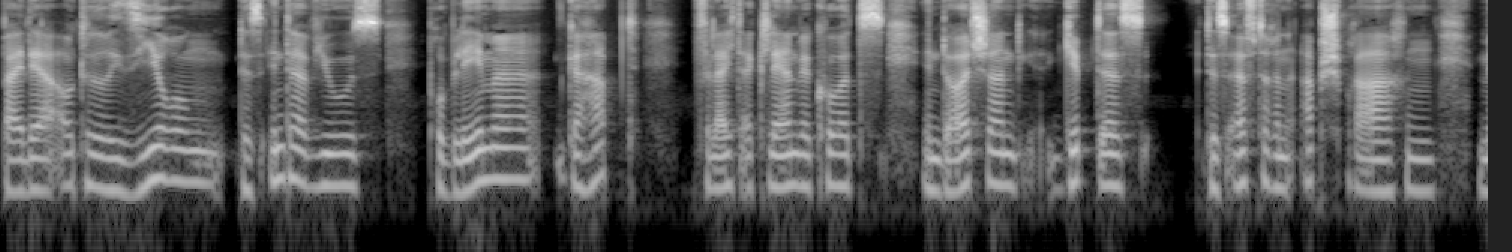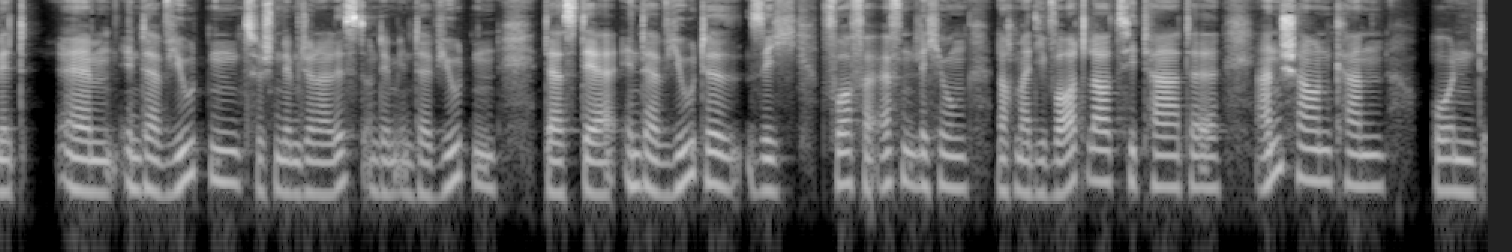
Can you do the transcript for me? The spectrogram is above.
bei der Autorisierung des Interviews Probleme gehabt. Vielleicht erklären wir kurz, in Deutschland gibt es des Öfteren Absprachen mit ähm, Interviewten zwischen dem Journalist und dem Interviewten, dass der Interviewte sich vor Veröffentlichung nochmal die Wortlautzitate anschauen kann und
